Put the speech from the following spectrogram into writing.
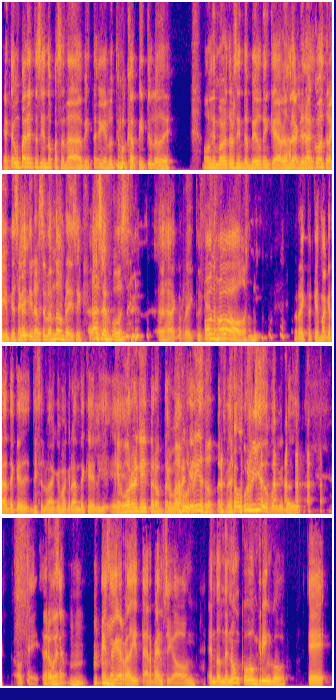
Este es un paréntesis, no pasa nada. ¿Viste? En el último capítulo de Only Murders in the Building que hablan del gran contra y empiezan a tirarse los nombres y dicen Hasselhoff. Ajá, correcto. Phone Hall. Correcto, que es más grande que, dice el que es más grande que el... que el eh, Watergate, pero, pero más aburrido. Pero, aburrido, porque no... Ok. Pero bueno. Esa guerra de intervención, en donde nunca hubo un gringo, eh,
